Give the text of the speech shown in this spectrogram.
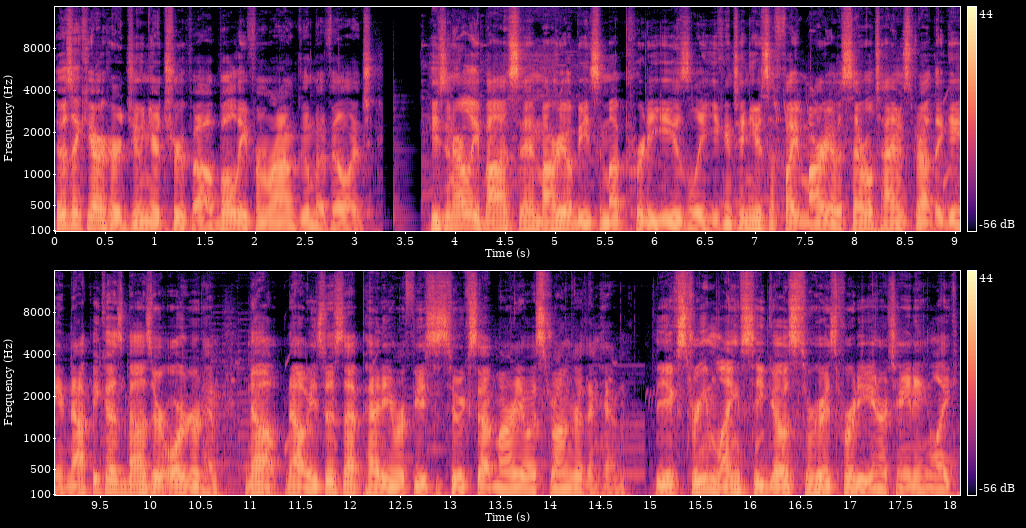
There's a character, Junior Troopa, a bully from around Goomba Village. He's an early boss and Mario beats him up pretty easily. He continues to fight Mario several times throughout the game, not because Bowser ordered him. No, no, he's just that petty and refuses to accept Mario is stronger than him. The extreme lengths he goes through is pretty entertaining, like,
